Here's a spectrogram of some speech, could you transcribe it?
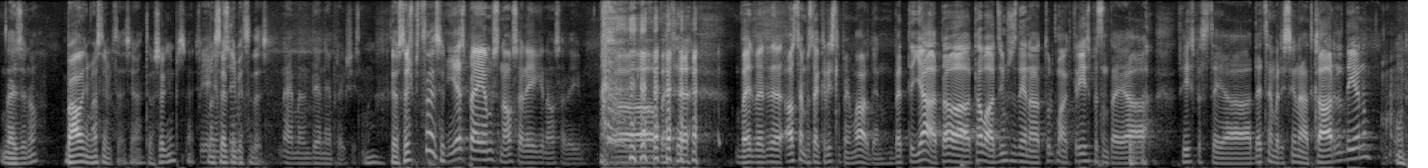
Nezinu. Bāliņam 18. Jā. Tev 17. Man 17. Nē, man diena iepriekš. Mm. Tev 16. ir? Iespējams, nav svarīgi, nav svarīgi. Uh, bet, uh, Bet eh, 18. kristapiem vārdiem. Bet, jā, tā, tavā dzimšanas dienā, turpmāk 13. 13. decembrī svinēt Kārļa dienu. Un,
